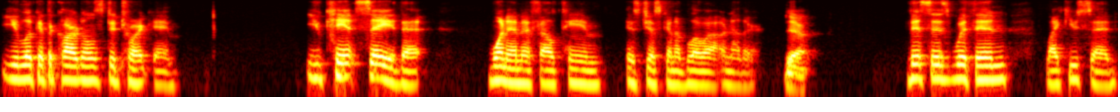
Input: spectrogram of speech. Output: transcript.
you look at the Cardinals Detroit game. You can't say that one NFL team is just going to blow out another. yeah, This is within like you said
